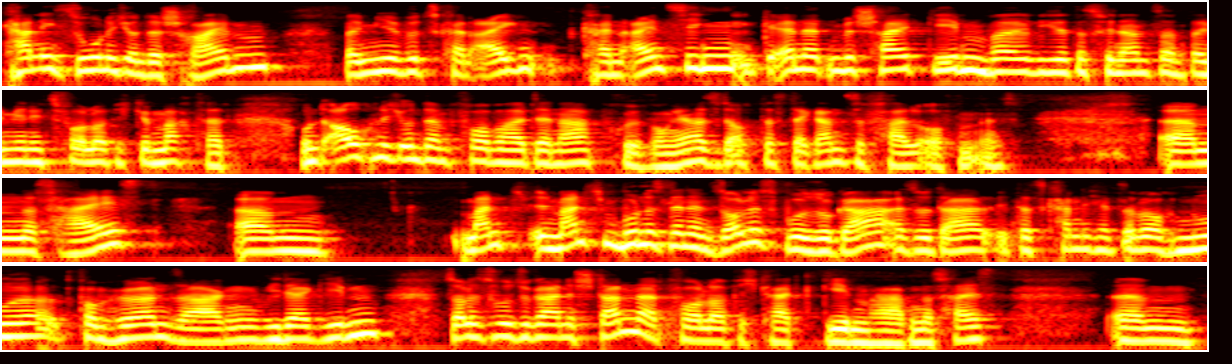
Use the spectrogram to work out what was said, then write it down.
kann ich so nicht unterschreiben. Bei mir wird es kein keinen einzigen geänderten Bescheid geben, weil, wie gesagt, das Finanzamt bei mir nichts vorläufig gemacht hat. Und auch nicht unter dem Vorbehalt der Nachprüfung. Ja? Also auch, dass der ganze Fall offen ist. Ähm, das heißt, ähm, manch, in manchen Bundesländern soll es wohl sogar, also da, das kann ich jetzt aber auch nur vom Hörensagen wiedergeben, soll es wohl sogar eine Standardvorläufigkeit gegeben haben. Das heißt, ähm,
